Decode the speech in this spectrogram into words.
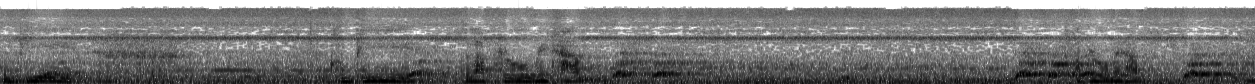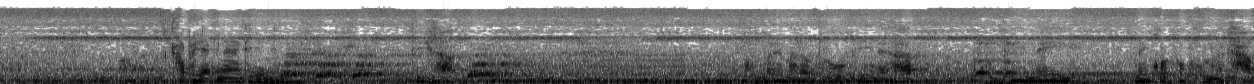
คุณพี่ คุณพี่รับรู้ไหมครับ รับรู้ไหมครับ เขาพยักหน้าทีหนึงพี่ครับ ผมไม่ได้มาลบหลู่พี่นะครับคุณพี่ไม่ไม่กดพวกผมนะครับ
